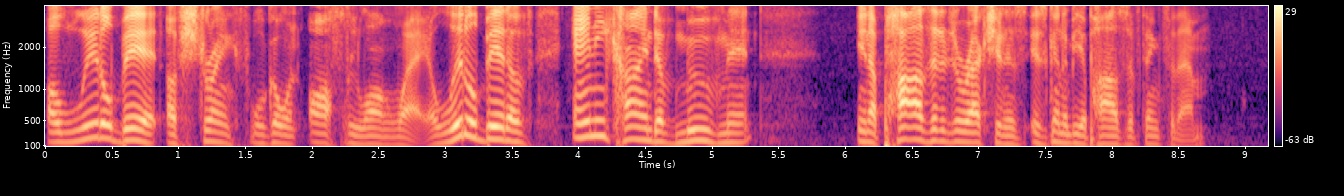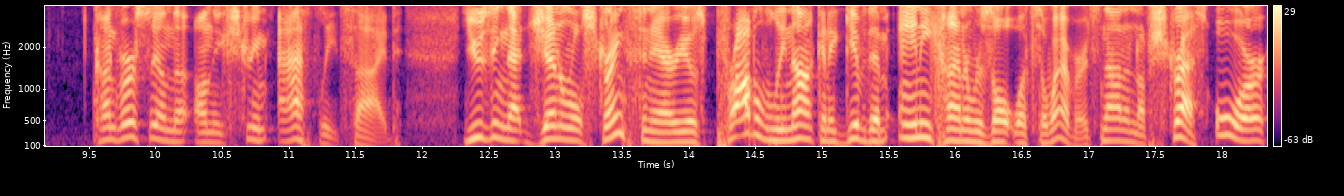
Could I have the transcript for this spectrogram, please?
a little bit of strength will go an awfully long way. A little bit of any kind of movement in a positive direction is, is going to be a positive thing for them. Conversely, on the on the extreme athlete side, using that general strength scenario is probably not going to give them any kind of result whatsoever. It's not enough stress, or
